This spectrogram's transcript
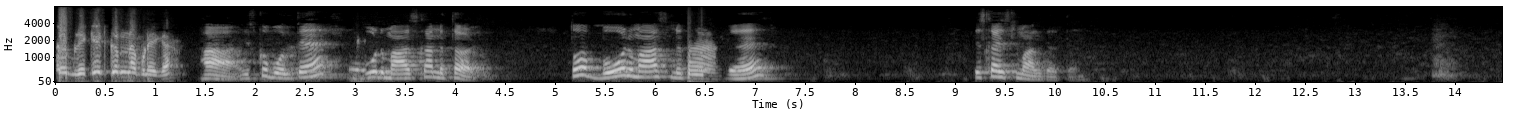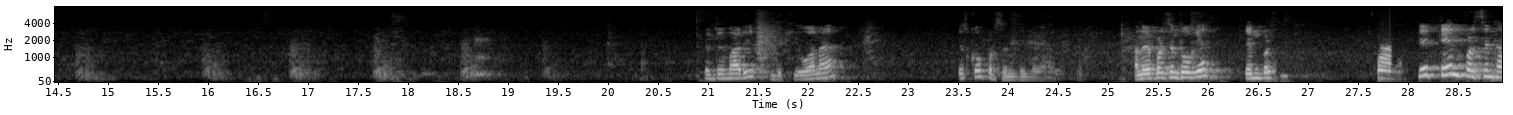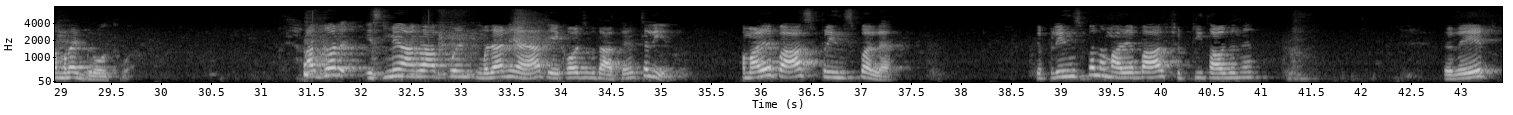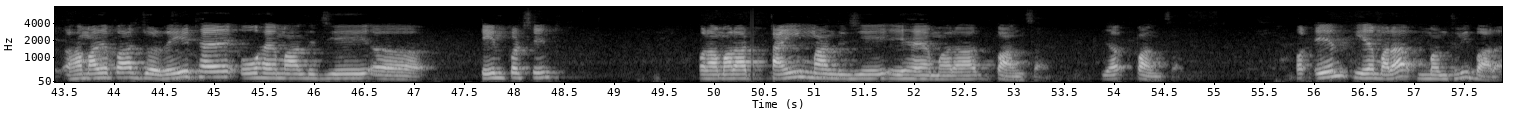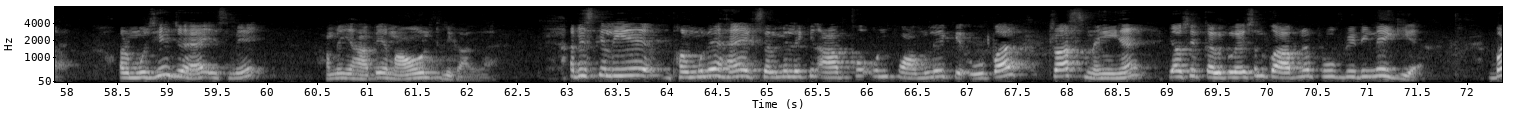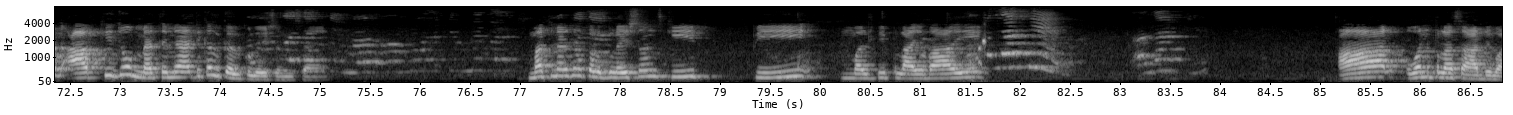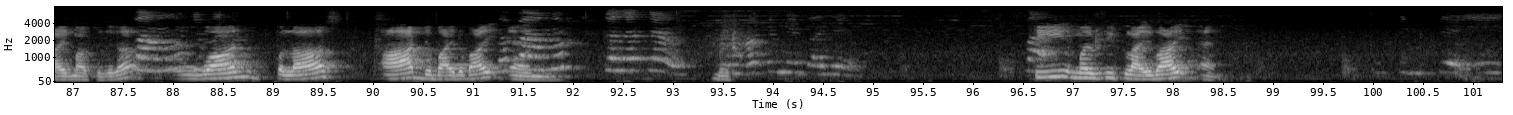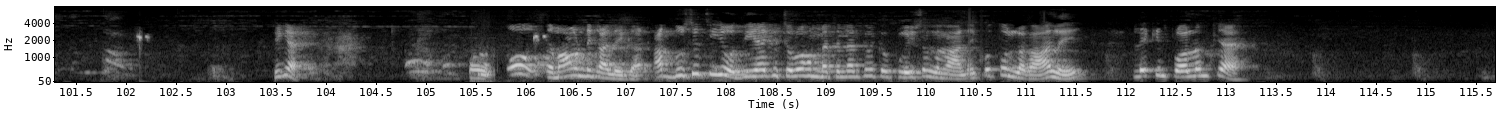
तो ब्रेकेट करना पड़ेगा। हाँ इसको बोलते हैं बोर्ड मास का मेथड तो बोर्ड मास मेथड हाँ। जो है इसका इस्तेमाल करते हैं। मारिए देखिए वन आया इसको परसेंटेज लगा देते हैं। हंड्रेड परसेंट हो गया? Ten percent? हाँ। ये टेन परसेंट हमारा ग्रोथ हुआ। अगर इसमें अगर आपको मज़ा नहीं आया तो एक और चीज़ बताते हैं। चलिए हमारे पास प्रिंसिपल है। तो प्रिंसिपल हमारे पास फिफ्टी थाउज़ेंड है। रेट हमारे पास जो रेट है वो है मान लीजिए टेन परसेंट। और हमारा टाइम मान लीजिए ये है हमारा पाँच साल, या पाँच साल। और एन ये हमारा मंथली बारह है। और मुझे जो है इसमें हमें यहाँ पे अमाउंट निकालना है। अब इसके लिए फॉर्मूले हैं एक्सेल में, लेकिन आपको उन फॉर्मूले के ऊपर ट्रस्ट नहीं है, या उसकी कैलकुलेशन को आपने प्रूफ रीडिंग नहीं किया बट आपकी जो मैथमेटिकल कैलकुलेशन है मैथमेटिकल कैलकुलेशंस की P multiply by R one plus R divide माफ़ कीजिएगा। One plus R divide by N T multiply by N ठीक है? तो अमाउंट निकालेगा। अब दूसरी चीज़ होती है कि चलो हम मैथमेटिकल कैलकुलेशन लगाने को तो लगा लें लेकिन प्रॉब्लम क्या है?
